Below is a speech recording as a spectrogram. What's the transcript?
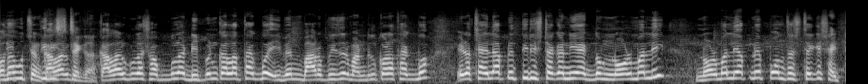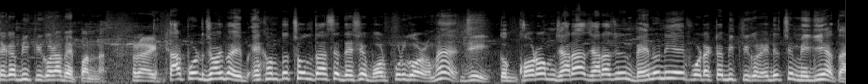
কথা বুঝছেন? কালার কালারগুলো সবগুলো ডিপেন্ড কালার থাকবে ইভেন বারো পিসের বান্ডেল করা থাকব। এটা চাইলে আপনি তিরিশ টাকা নিয়ে একদম নর্মালি নর্মালি আপনি পঞ্চাশ থেকে ষাট টাকা বিক্রি করা ব্যাপার না। রাইট তারপর জয় ভাই এখন তো চলতে আছে দেশে ভরপুর গরম হ্যাঁ? জি। তো গরম যারা যারা যদি ভ্যানও নিয়ে এই প্রোডাক্টটা বিক্রি করে এটা হচ্ছে মেগি হাতা।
